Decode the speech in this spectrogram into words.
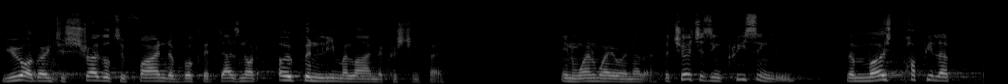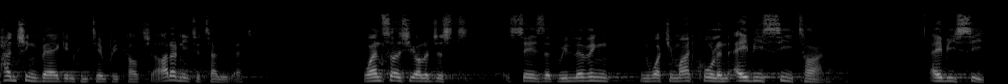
you are going to struggle to find a book that does not openly malign the Christian faith in one way or another. The church is increasingly the most popular punching bag in contemporary culture. I don't need to tell you that. One sociologist says that we're living in what you might call an ABC time. ABC,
